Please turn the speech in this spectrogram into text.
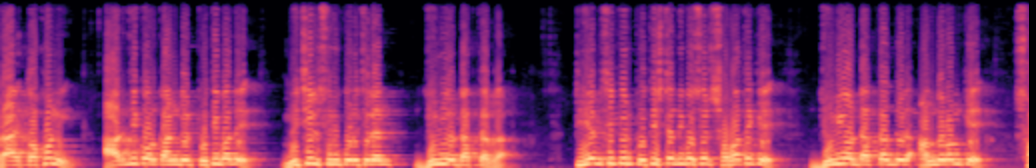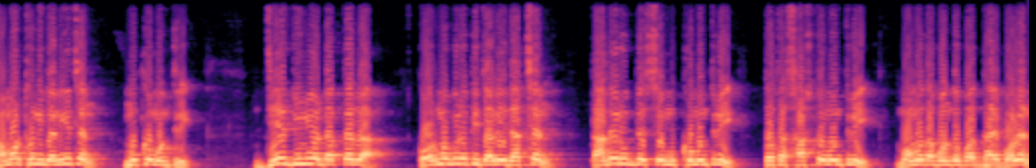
প্রায় তখনই আরজিকর কাণ্ডের প্রতিবাদে মিছিল শুরু করেছিলেন জুনিয়র ডাক্তাররা। টিএমসিপির প্রতিষ্ঠা দিবসের সভা থেকে জুনিয়র ডাক্তারদের আন্দোলনকে সমর্থনই জানিয়েছেন মুখ্যমন্ত্রী। যে জুনিয়র ডাক্তাররা কর্মবিরতি চালিয়ে যাচ্ছেন তাদের উদ্দেশ্যে মুখ্যমন্ত্রী তথা স্বাস্থ্যমন্ত্রী মমতা বন্দ্যোপাধ্যায় বলেন,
